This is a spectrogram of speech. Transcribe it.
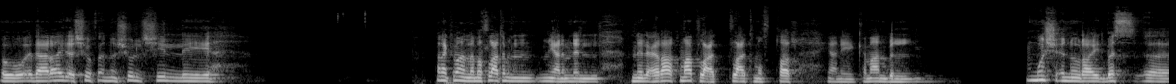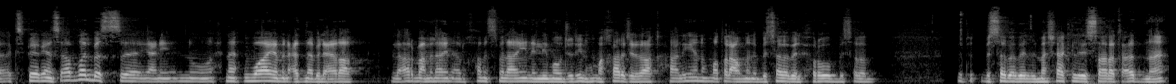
وإذا رايد أشوف إنه شو الشيء اللي أنا كمان لما طلعت من يعني من من العراق ما طلعت طلعت مضطر. يعني كمان بال مش إنه رايد بس اكسبيرينس آه، أفضل بس آه، يعني إنه إحنا هواية من عندنا بالعراق. الأربع ملايين أو الخمس ملايين اللي موجودين هم خارج العراق حاليا هم طلعوا من بسبب الحروب بسبب بسبب المشاكل اللي صارت عندنا.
